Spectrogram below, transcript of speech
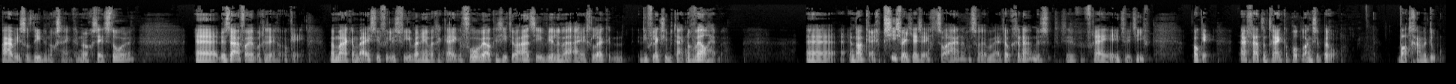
paar wissels die er nog zijn, kunnen nog steeds storen. Eh, dus daarvoor hebben we gezegd, oké, we maken een bijstuurfilosofie waarin we gaan kijken voor welke situatie willen we eigenlijk die flexibiliteit nog wel hebben. Eh, en dan krijg je precies wat jij zegt. Dat is wel aardig, want zo hebben wij het ook gedaan. Dus het is vrij intuïtief. Oké, er gaat een trein kapot langs het perron. Wat gaan we doen?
